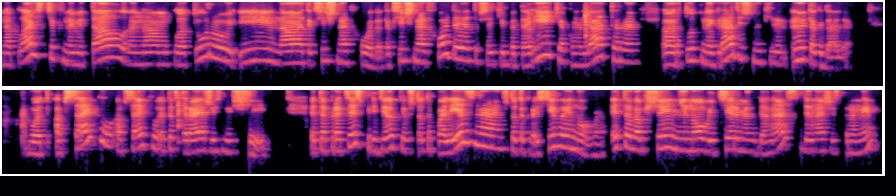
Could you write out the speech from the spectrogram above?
на пластик, на металл, на макулатуру и на токсичные отходы. Токсичные отходы – это всякие батарейки, аккумуляторы, э, ртутные градусники, ну и так далее. Вот, upcycle, upcycle – это вторая жизнь вещей. Это процесс переделки в что-то полезное, что-то красивое и новое. Это вообще не новый термин для нас, для нашей страны,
